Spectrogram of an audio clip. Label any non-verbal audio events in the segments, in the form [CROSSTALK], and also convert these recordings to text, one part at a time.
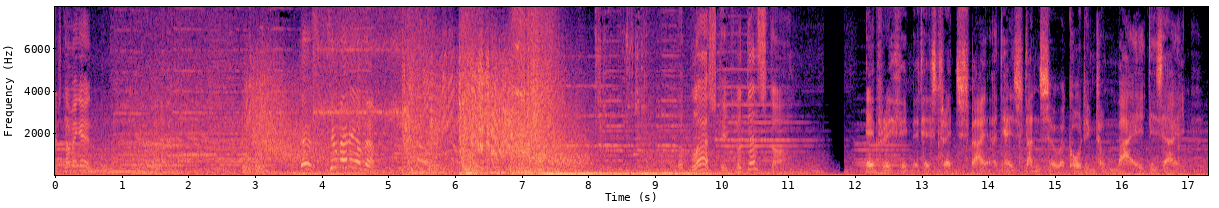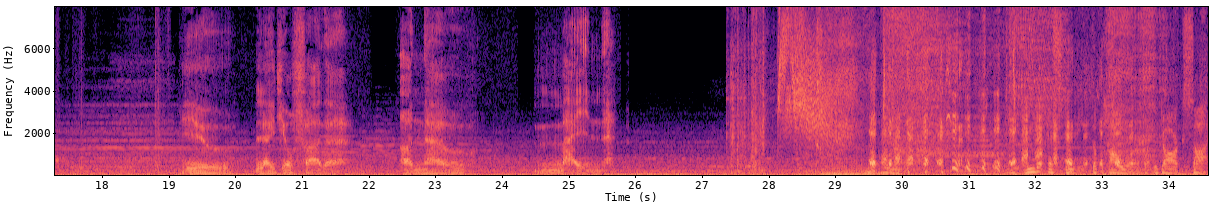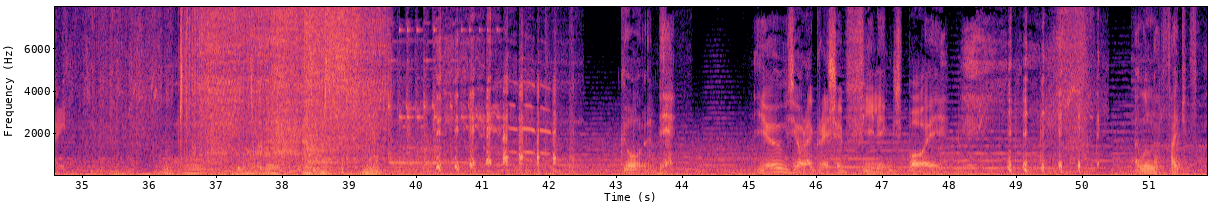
Fighters coming in. There's too many of them! The blast came from the Death Star. Everything that has transpired has done so according to my design. You, like your father, are now mine. Underestimate the power of the dark side. Good. Use your aggressive feelings, boy. I will not fight you, Father.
